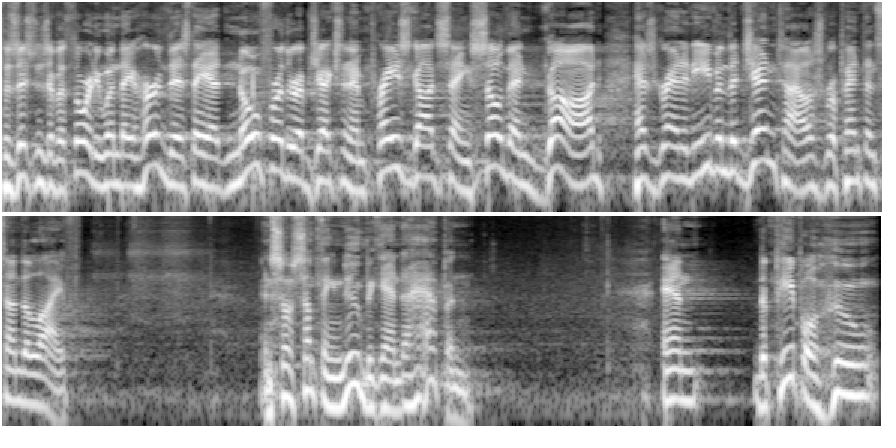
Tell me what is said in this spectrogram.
positions of authority, when they heard this, they had no further objection and praised God, saying, So then, God has granted even the Gentiles repentance unto life. And so something new began to happen. And the people who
